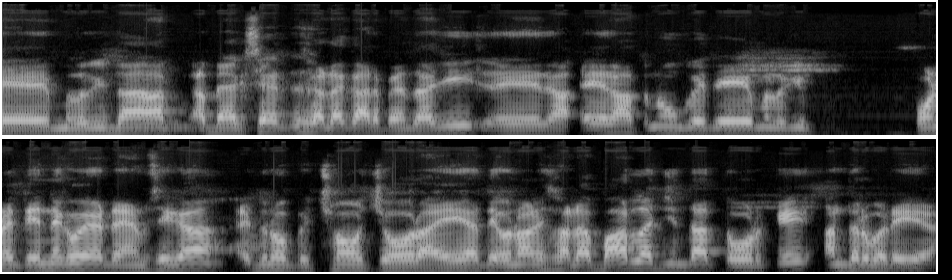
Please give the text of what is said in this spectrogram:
ਇਹ ਮਤਲਬ ਜਿੱਦਾਂ ਬੈਕ ਸਾਈਡ ਤੇ ਸਾਡਾ ਘਰ ਪੈਂਦਾ ਜੀ। ਇਹ ਰਾ- ਇਹ ਰਾਤ ਨੂੰ ਕਿਤੇ ਮਤਲਬ ਕਿ ਪੌਣੇ 3 ਵਜੇ ਟਾਈਮ ਸੀਗਾ। ਇਧਰੋਂ ਪਿੱਛੋਂ ਚੋਰ ਆਏ ਆ ਤੇ ਉਹਨਾਂ ਨੇ ਸਾਡਾ ਬਾਹਰਲਾ ਜਿੰਦਾ ਤੋੜ ਕੇ ਅੰਦਰ ਵੜੇ ਆ।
